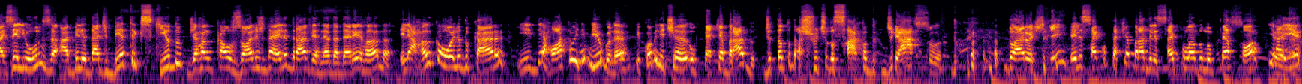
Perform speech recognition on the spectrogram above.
Mas ele usa a habilidade Beatrix Kido de arrancar os olhos da Ellie Driver, né? Da Darren Hanna. Ele arranca o olho do cara e derrota o inimigo, né? E como ele tinha o pé quebrado, de tanto dar chute no saco do- de aço do, do Iron Skin, ele sai com o pé quebrado. Ele sai pulando num pé só. E aí...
